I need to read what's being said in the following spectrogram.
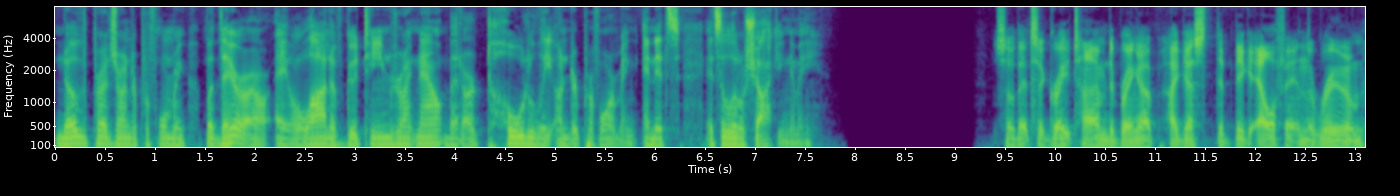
know the Preds are underperforming, but there are a lot of good teams right now that are totally underperforming, and it's it's a little shocking to me. So that's a great time to bring up, I guess, the big elephant in the room,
